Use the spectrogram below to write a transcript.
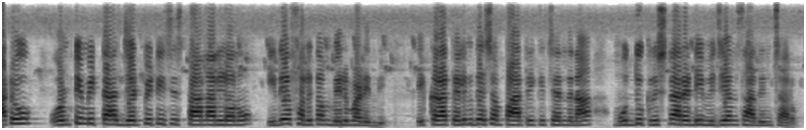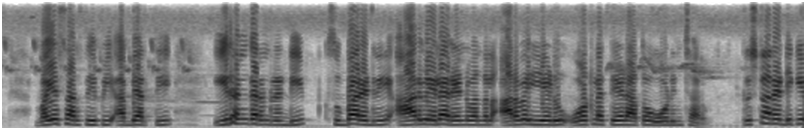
అటు ఒంటిమిట్ట జెడ్పీటీసీ స్థానాల్లోనూ ఇదే ఫలితం వెలువడింది. ఇక్కడ తెలుగుదేశం పార్టీకి చెందిన ముద్దు కృష్ణారెడ్డి విజయం సాధించారు. వైఎస్ఆర్సీపీ అభ్యర్థి ఈరంగరం రెడ్డి సుబ్బారెడ్డిని ఆరు వేల రెండు వందల అరవై ఏడు ఓట్ల తేడాతో ఓడించారు. కృష్ణారెడ్డికి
